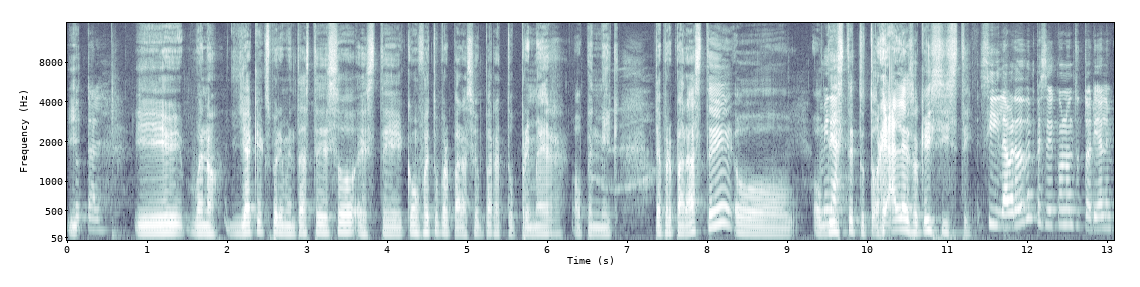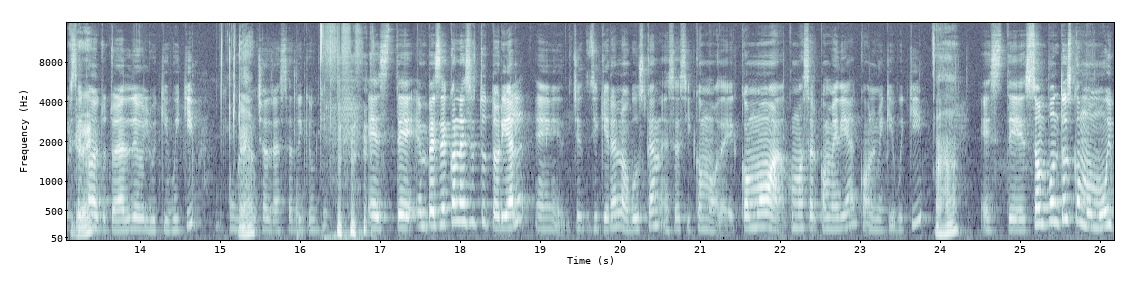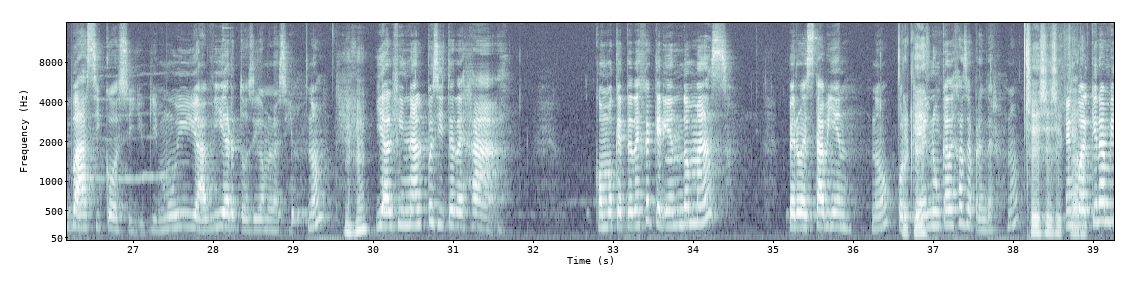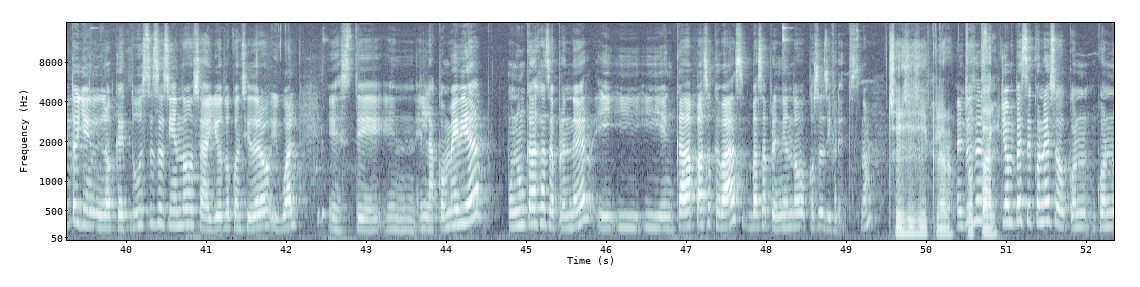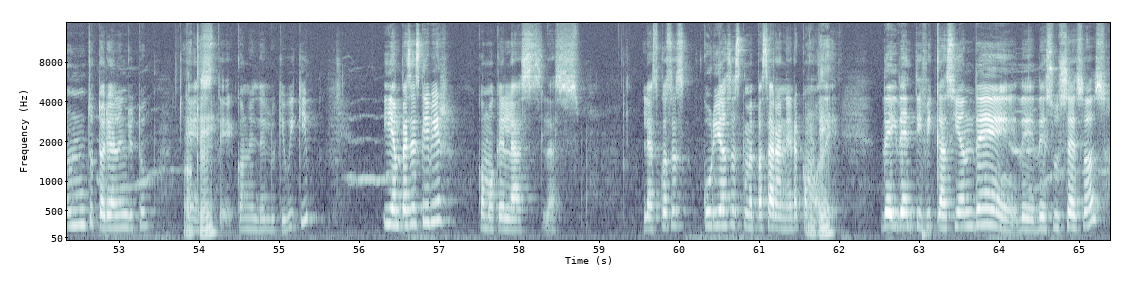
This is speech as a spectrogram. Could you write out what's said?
Total. Y bueno, ya que experimentaste eso, este, ¿cómo fue tu preparación para tu primer Open Mic? ¿Te preparaste o, viste tutoriales o qué hiciste? Sí, la verdad empecé con un tutorial, empecé con el tutorial de WikiWiki. Eh. Muchas gracias, WikiWiki. este, empecé con ese tutorial, eh, si, quieren lo buscan, es así como de cómo, cómo hacer comedia con WikiWiki. Ajá. Este, son puntos como muy básicos y, muy abiertos, digámoslo así, ¿no? Y al final, pues sí te deja, como que te deja queriendo más, pero está bien, ¿no? Porque nunca dejas de aprender, ¿no? Sí, sí, sí. En cualquier ámbito y en lo que tú estés haciendo, o sea, yo lo considero igual, este, en, en la comedia, nunca dejas de aprender y, y, y, en cada paso que vas, vas aprendiendo cosas diferentes, ¿no? Sí, sí, sí, claro. Entonces, yo empecé con eso, con, con un tutorial en YouTube, este, con el de LukiWiki, y empecé a escribir como que las, las, las cosas curiosas que me pasaran, era como de de identificación de, de, sucesos,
